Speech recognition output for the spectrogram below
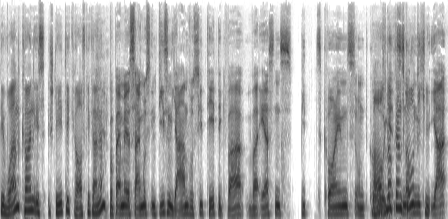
die OneCoin ist stetig raufgegangen. Wobei man ja sagen muss, in diesen Jahren, wo sie tätig war, war erstens Bitcoins und Co. Auch noch ganz gut. Nicht, ja,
